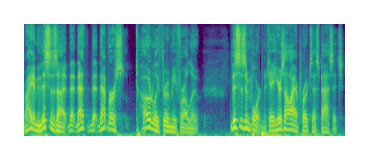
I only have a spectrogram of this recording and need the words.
Right? I mean, this is a that that that verse totally threw me for a loop. This is important, okay? Here's how I approach this passage.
